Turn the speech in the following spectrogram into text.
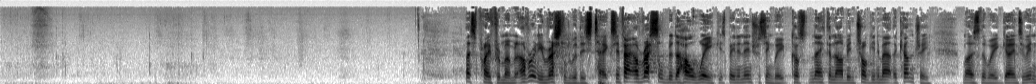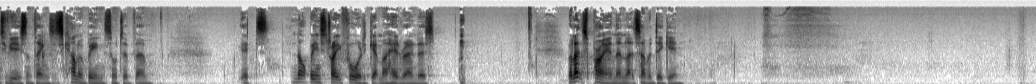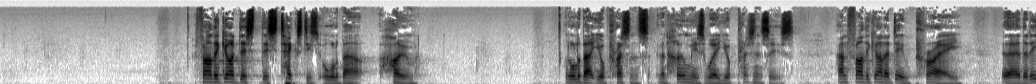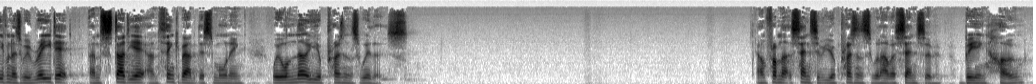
Let's pray for a moment. I've really wrestled with this text. In fact, I've wrestled with the whole week. It's been an interesting week because Nathan and I have been trogging about the country most of the week, going to interviews and things. It's kind of been sort of, um, it's not been straightforward to get my head around this. but let's pray and then let's have a dig in. Father God, this, this text is all about home all about your presence, and home is where your presence is. And Father God, I do pray uh, that even as we read it and study it and think about it this morning, we will know your presence with us. And from that sense of your presence, we'll have a sense of being home.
